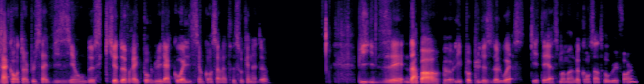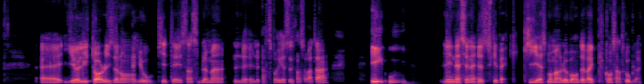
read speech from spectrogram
racontait un peu sa vision de ce qui devrait être pour lui la coalition conservatrice au Canada. Puis il disait d'abord les populistes de l'Ouest, qui étaient à ce moment-là concentrés au Reform. Euh, il y a les Tories de l'Ontario, qui étaient sensiblement le, le Parti progressiste conservateur. Et oui, les nationalistes du Québec, qui à ce moment-là, bon, devaient être plus concentrés au bloc.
